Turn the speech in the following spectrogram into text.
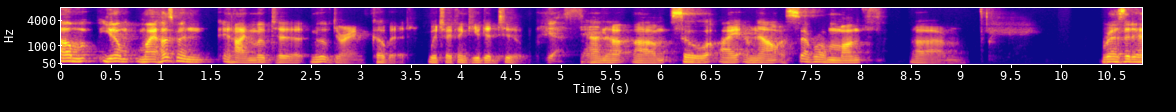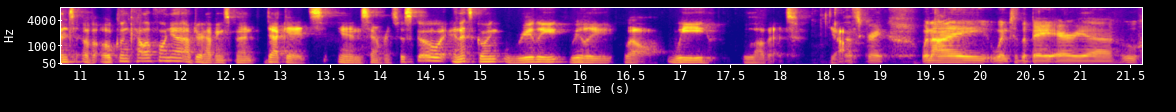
Um, you know, my husband and I moved to move during COVID, which I think you did too. Yes. And uh, um, so I am now a several month um, resident of Oakland, California, after having spent decades in San Francisco, and it's going really, really well. We love it. Yeah. That's great. When I went to the Bay Area, ooh,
